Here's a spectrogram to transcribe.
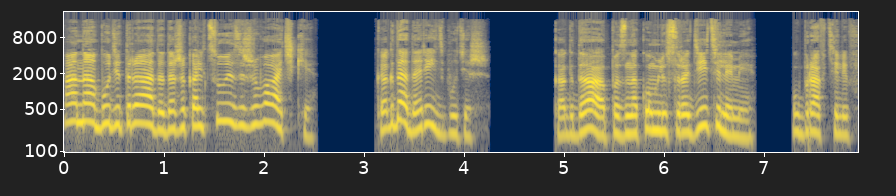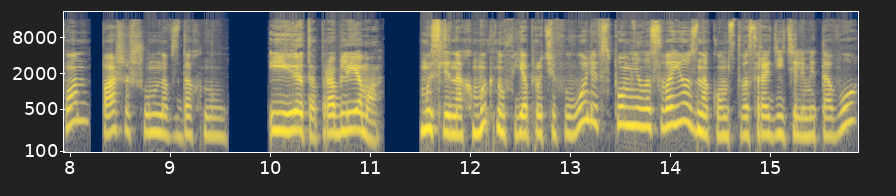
Она будет рада даже кольцу из жвачки. Когда дарить будешь?» «Когда познакомлю с родителями Убрав телефон, Паша шумно вздохнул. «И это проблема!» Мысленно хмыкнув, я против воли вспомнила свое знакомство с родителями того,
